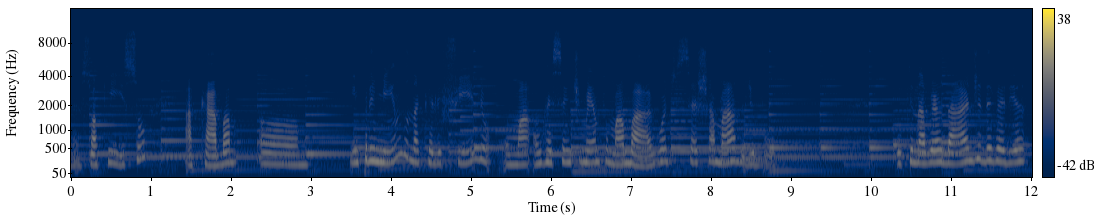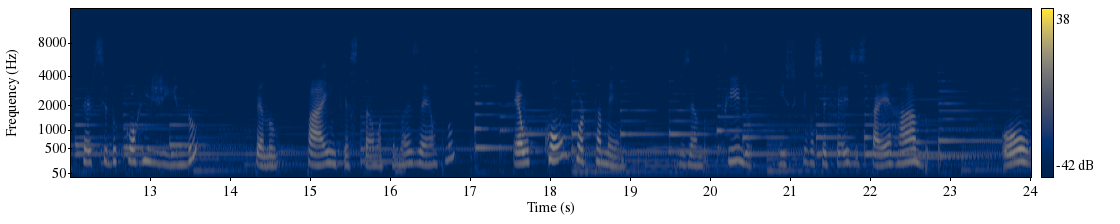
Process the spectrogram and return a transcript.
Né? Só que isso acaba uh, imprimindo naquele filho uma, um ressentimento, uma mágoa de ser chamado de burro. O que na verdade deveria ter sido corrigido pelo pai em questão aqui no exemplo é o comportamento, dizendo: filho, isso que você fez está errado, ou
